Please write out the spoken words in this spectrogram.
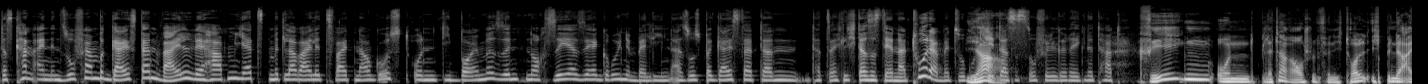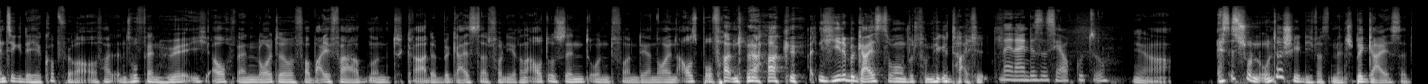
Das kann einen insofern begeistern, weil wir haben jetzt mittlerweile 2. August und die Bäume sind noch sehr, sehr grün in Berlin. Also es begeistert dann tatsächlich, dass es der Natur damit so gut Ja. geht, dass es so viel geregnet hat. Regen und Blätterrauschen finde ich toll. Ich bin der Einzige, der hier Kopfhörer auf hat. Insofern höre ich auch, wenn Leute vorbeifahren und gerade begeistert von ihren Autos sind und von der neuen Auspuffanlage. Nicht jede Begeisterung wird von mir geteilt. Nein, nein, das ist ja auch gut so. Ja. Es ist schon unterschiedlich, was Menschen begeistert.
